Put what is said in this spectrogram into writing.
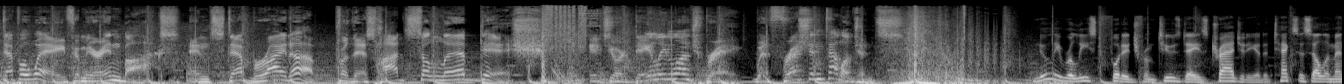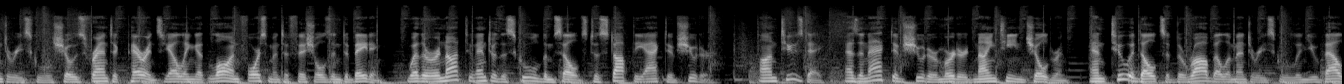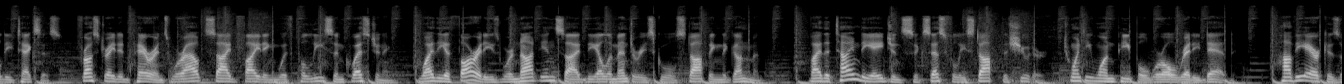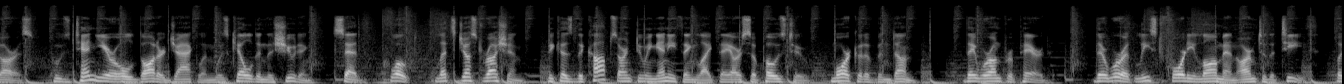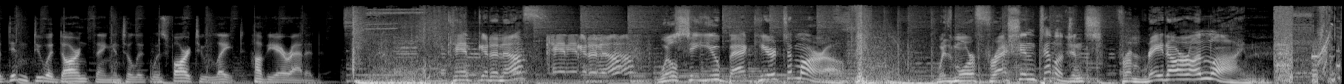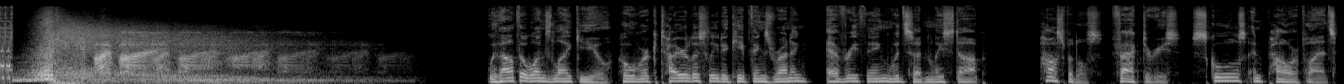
Step away from your inbox and step right up for this hot celeb dish. It's your daily lunch break with fresh intelligence. Newly released footage from Tuesday's tragedy at a Texas elementary school shows frantic parents yelling at law enforcement officials and debating whether or not to enter the school themselves to stop the active shooter. On Tuesday, as an active shooter murdered 19 children and two adults at the Robb Elementary School in Uvalde, Texas, frustrated parents were outside fighting with police and questioning why the authorities were not inside the elementary school stopping the gunman. By the time the agents successfully stopped the shooter, 21 people were already dead. Javier Cazares, whose 10-year-old daughter Jacqueline was killed in the shooting, said, quote, let's just rush in, because the cops aren't doing anything like they are supposed to, more could have been done. They were unprepared. There were at least 40 lawmen armed to the teeth, but didn't do a darn thing until it was far too late, Javier added. Can't get enough? Can't get enough? We'll see you back here tomorrow with more fresh intelligence from Radar Online. Bye bye. Without the ones like you, who work tirelessly to keep things running, everything would suddenly stop. Hospitals, factories, schools, and power plants,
